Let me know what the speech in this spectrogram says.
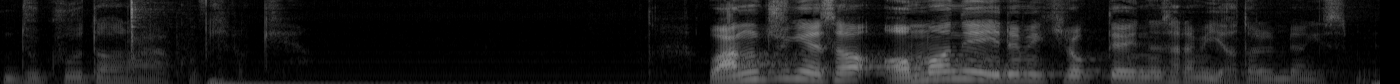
누구더라고 기록해요. 왕 중에서 어머니의 이름이 기록되어 있는 사람이 8명 있습니다.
